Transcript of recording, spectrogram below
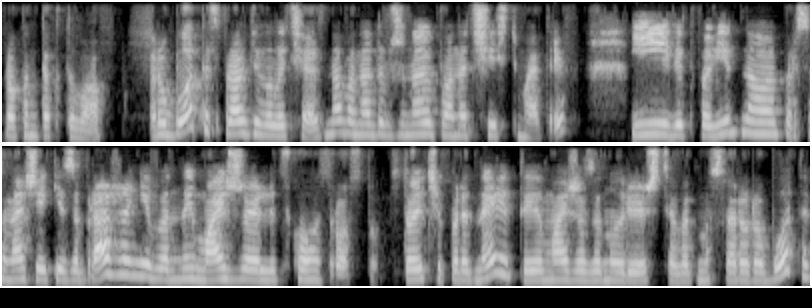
проконтактував. Робота справді величезна, вона довжиною понад 6 метрів, і відповідно персонажі, які зображені, вони майже людського зросту. Стоячи перед нею, ти майже занурюєшся в атмосферу роботи.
